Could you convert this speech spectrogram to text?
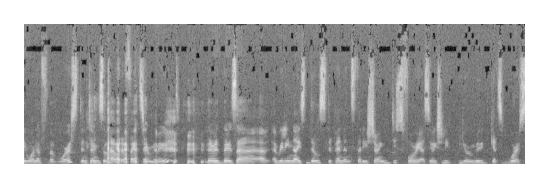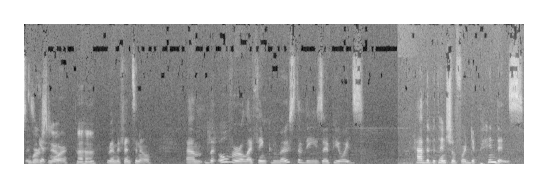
one of the worst in terms of how it affects your mood. There, there's a, a, a really nice dose-dependent study showing dysphoria. So actually, your mood gets worse as Worse, you get yeah. more Uh-huh. remifentanil. Um, but overall, I think most of these opioids have the potential for dependence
